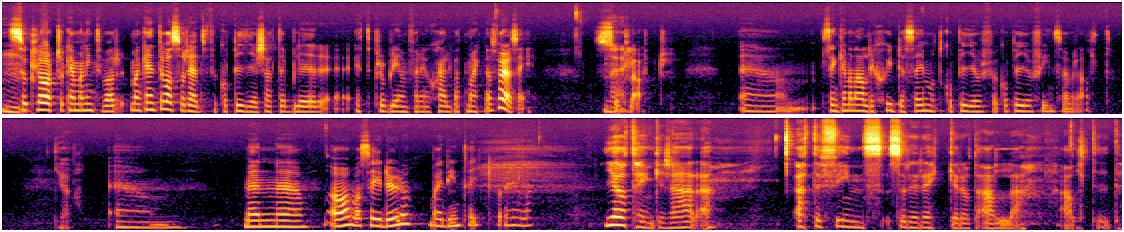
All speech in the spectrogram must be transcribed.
Mm. Såklart så kan man inte vara, man kan inte vara så rädd för kopior så att det blir ett problem för en själv att marknadsföra sig. Såklart. Ehm, sen kan man aldrig skydda sig mot kopior för kopior finns överallt. Ja. Ehm, men eh, ja, vad säger du då? Vad är din take på det hela? Jag tänker så här. Att det finns så det räcker åt alla, alltid,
